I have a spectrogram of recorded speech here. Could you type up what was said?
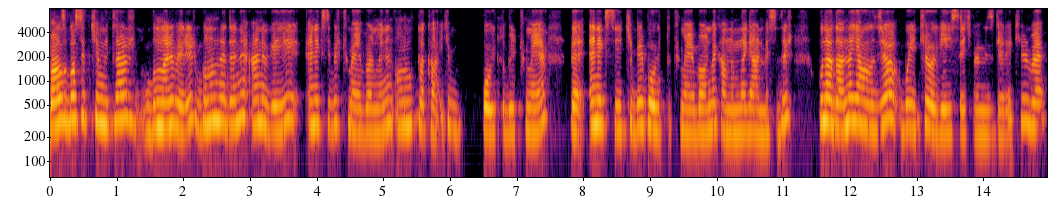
bazı basit kimlikler bunları verir. Bunun nedeni n ögeyi n-1 kümeye bölmenin onu mutlaka iki boyutlu bir kümeye ve n-2 bir boyutlu kümeye bölmek anlamına gelmesidir. Bu nedenle yalnızca bu iki ögeyi seçmemiz gerekir ve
